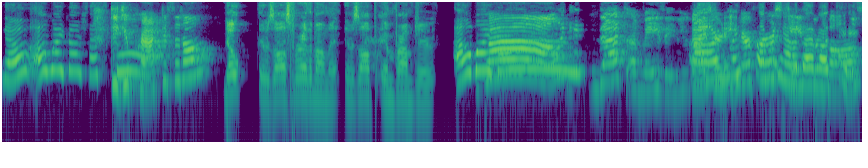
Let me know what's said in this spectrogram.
No. Oh my gosh, that's. Did you practice at all? Nope. It was all spur of the moment. It was all impromptu. Oh my Wow, god! look at- that's amazing. You oh, guys Oh, heard it my here son first. had Jason that on Balls.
